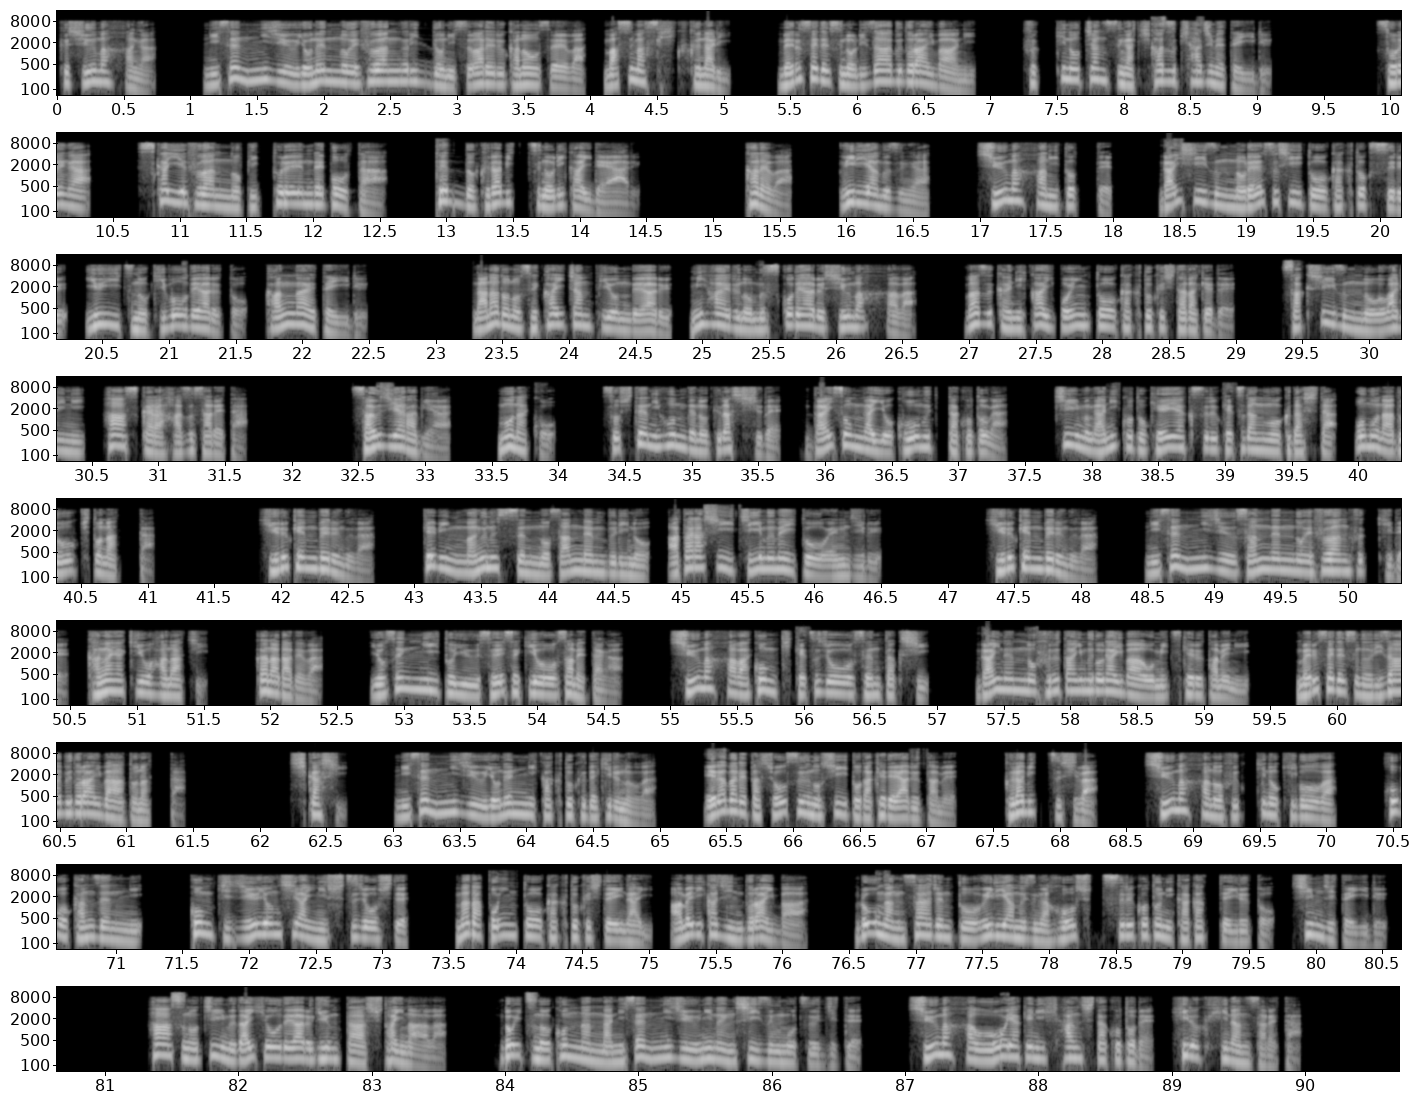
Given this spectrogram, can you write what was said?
ク・シューマッハが2024年の F1 グリッドに座れる可能性はますます低くなり、メルセデスのリザーブドライバーに復帰のチャンスが近づき始めている。それが、スカイ F1 のピットレーンレポーター、テッド・クラビッツの理解である。彼は、ウィリアムズが、シューマッハにとって、来シーズンのレースシートを獲得する唯一の希望であると考えている。7度の世界チャンピオンであるミハエルの息子であるシューマッハは、わずか2回ポイントを獲得しただけで、昨シーズンの終わりにハースから外された。サウジアラビア、モナコ、そして日本でのクラッシュで大損害を被ったことが、チームが2個と契約する決断を下した主な動機となった。ヒルケンベルグは、ケビン・マグヌッセンの3年ぶりの新しいチームメイトを演じる。ヒルケンベルグは、2023年の F1 復帰で輝きを放ち、カナダでは予選2位という成績を収めたが、シューマッハは今季欠場を選択し、来年のフルタイムドライバーを見つけるために、メルセデスのリザーブドライバーとなった。しかし、2024年に獲得できるのは、選ばれた少数のシートだけであるため、クラビッツ氏は、シューマッハの復帰の希望は、ほぼ完全に、今季14試合に出場して、まだポイントを獲得していないアメリカ人ドライバー、ローガン・サージェント・ウィリアムズが放出することにかかっていると信じている。ハースのチーム代表であるギュンター・シュタイナーは、ドイツの困難な2022年シーズンを通じて、シューマッハを公に批判したことで広く非難された。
